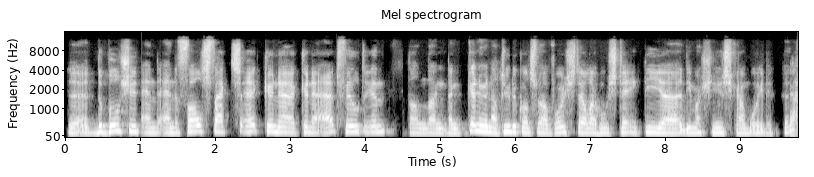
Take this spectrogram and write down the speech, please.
de, de, bullshit en, en de false facts kunnen, kunnen uitfilteren. Dan, dan, dan kunnen we natuurlijk ons wel voorstellen hoe sterk die, die machines gaan worden. Ja,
